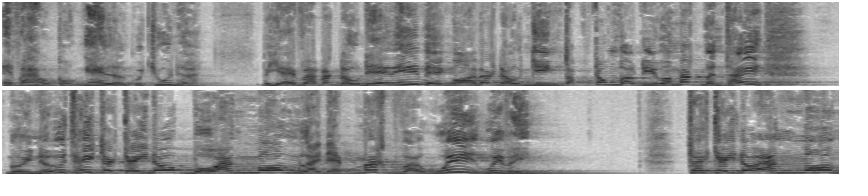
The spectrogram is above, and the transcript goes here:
Eva không còn nghe lời của Chúa nữa. Bây giờ Eva bắt đầu để ý về ngoài Bắt đầu nhìn tập trung vào điều mà mắt mình thấy Người nữ thấy trái cây đó, bộ ăn ngon lại đẹp mắt và quý quý vị. Trái cây đó ăn ngon.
